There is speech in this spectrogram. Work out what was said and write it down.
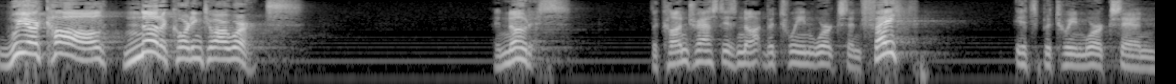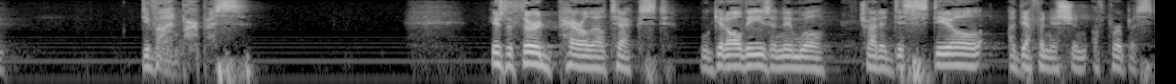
we are called not according to our works. And notice, the contrast is not between works and faith, it's between works and divine purpose. Here's the third parallel text. We'll get all these and then we'll try to distill a definition of purpose.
